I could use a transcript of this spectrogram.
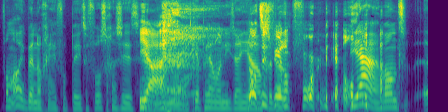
Van, oh, ik ben nog even op Peter Vos gaan zitten. Ja. En, eh, ik heb helemaal niet aan jou Dat is weer een voordeel. Ja, want, eh,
